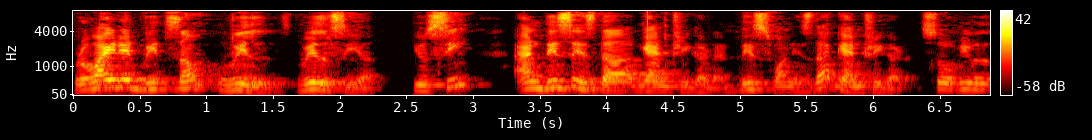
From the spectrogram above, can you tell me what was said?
provided with some wheels wheels here. You see? And this is the gantry girder. This one is the gantry girder. So we will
